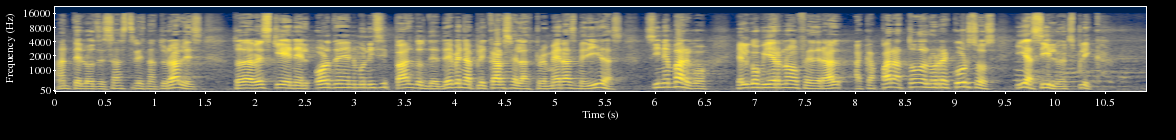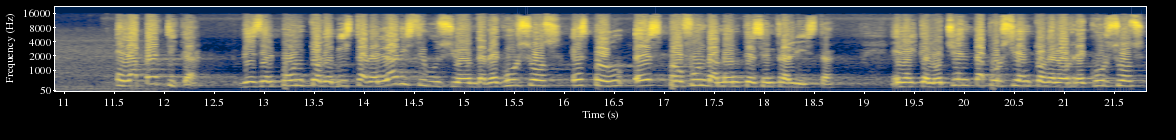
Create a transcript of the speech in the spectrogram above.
ante los desastres naturales, toda vez que en el orden municipal donde deben aplicarse las primeras medidas. Sin embargo, el gobierno federal acapara todos los recursos y así lo explica. En la práctica, desde el punto de vista de la distribución de recursos, es, es profundamente centralista, en el que el 80% de los recursos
